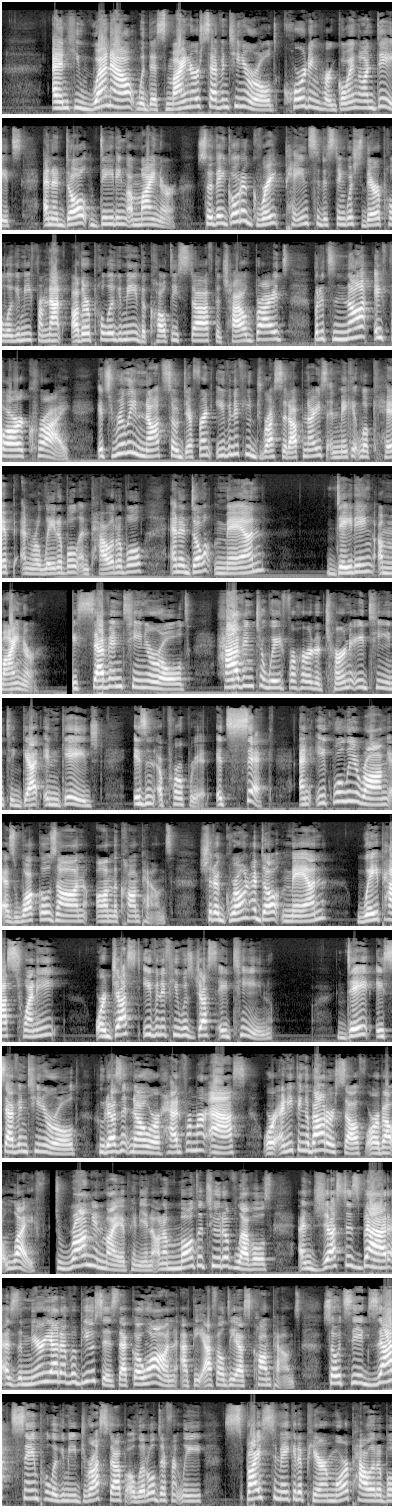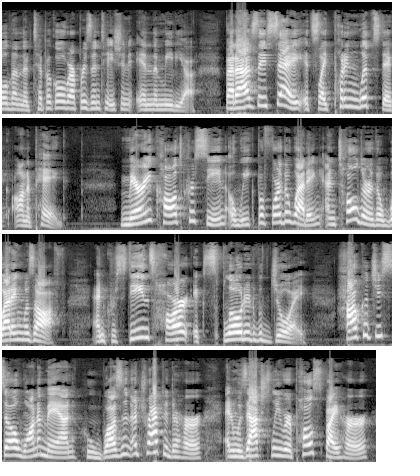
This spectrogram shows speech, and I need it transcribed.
And he went out with this minor 17 year old, courting her, going on dates, an adult dating a minor. So they go to great pains to distinguish their polygamy from that other polygamy, the culty stuff, the child brides, but it's not a far cry. It's really not so different, even if you dress it up nice and make it look hip and relatable and palatable. An adult man dating a minor, a 17 year old having to wait for her to turn 18 to get engaged isn't appropriate. It's sick and equally wrong as what goes on on the compounds. Should a grown adult man, way past 20, or just even if he was just 18, date a 17 year old who doesn't know her head from her ass or anything about herself or about life? It's wrong, in my opinion, on a multitude of levels and just as bad as the myriad of abuses that go on at the FLDS compounds. So it's the exact same polygamy dressed up a little differently, spiced to make it appear more palatable than the typical representation in the media. But as they say, it's like putting lipstick on a pig. Meri called Christine a week before the wedding and told her the wedding was off, and Christine's heart exploded with joy. How could she still want a man who wasn't attracted to her and was actually repulsed by her,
